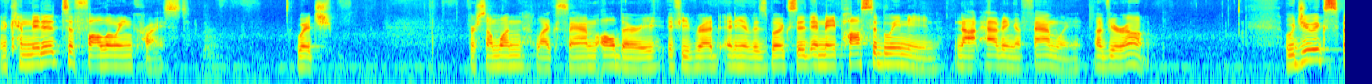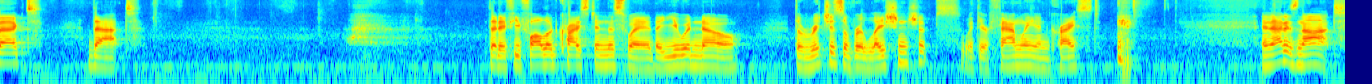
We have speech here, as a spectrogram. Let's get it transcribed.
and committed to following Christ, which for someone like Sam Allberry, if you've read any of his books, it, it may possibly mean not having a family of your own. Would you expect that that if you followed Christ in this way, that you would know the riches of relationships with your family in Christ? and that is not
